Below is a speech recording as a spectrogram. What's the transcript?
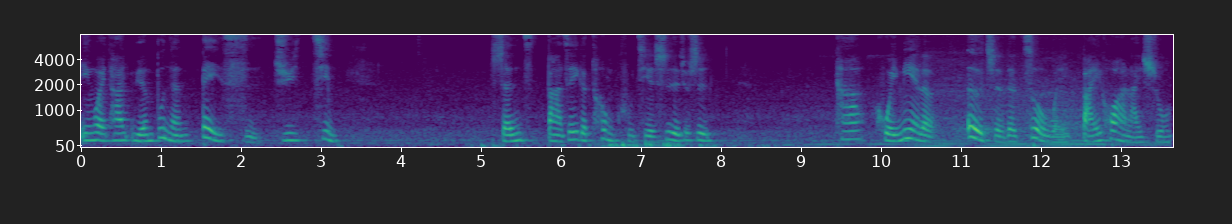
因为他原不能被死拘禁。神把这个痛苦解释的就是。他毁灭了恶者的作为。白话来说，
